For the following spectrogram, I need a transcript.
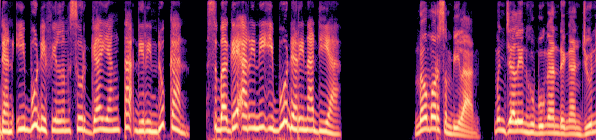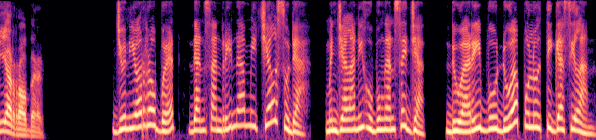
dan ibu di film Surga yang Tak Dirindukan. Sebagai Arini ibu dari Nadia. Nomor 9. Menjalin hubungan dengan Junior Robert. Junior Robert dan Sandrina Mitchell sudah menjalani hubungan sejak 2023 silam.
